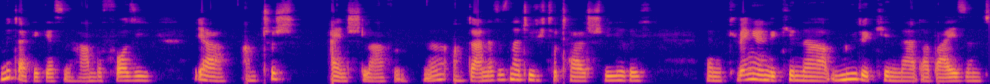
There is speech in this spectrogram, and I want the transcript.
Mittag gegessen haben, bevor sie ja am Tisch einschlafen. Ne? Und dann ist es natürlich total schwierig, wenn quengelnde Kinder, müde Kinder dabei sind,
